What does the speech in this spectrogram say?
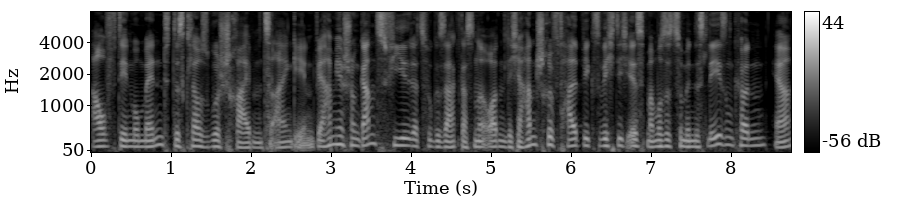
auf den Moment des Klausurschreibens eingehen. Wir haben hier schon ganz viel dazu gesagt, dass eine ordentliche Handschrift halbwegs wichtig ist. Man muss es zumindest lesen können. Ja.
